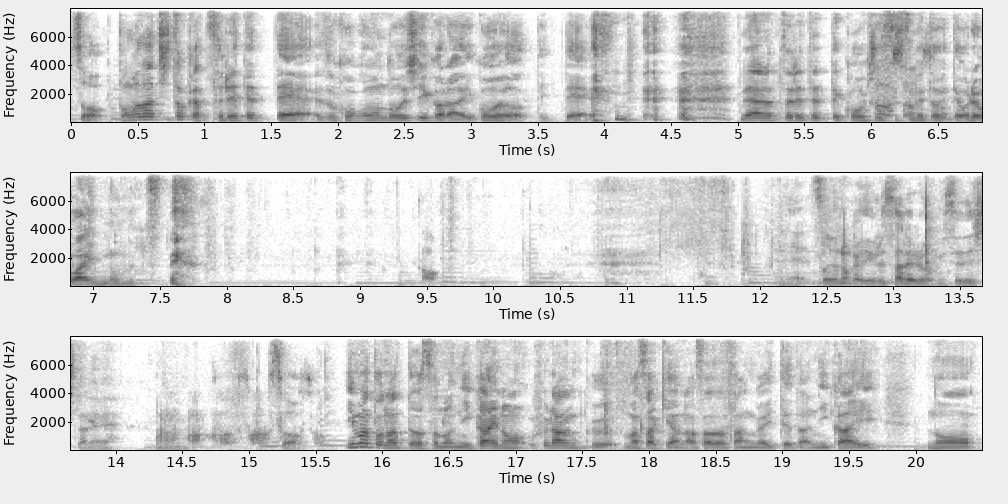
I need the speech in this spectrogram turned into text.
そう。友達とか連れてって「そうここほんと美味しいから行こうよ」って言って。であの連れてってコーヒー勧めといて俺ワイン飲むっつってそう。ねそういうのが許されるお店でしたね、うん、そう。今となってはその2階のフランク、まあ、さっきあの浅田さんが言ってた2階の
